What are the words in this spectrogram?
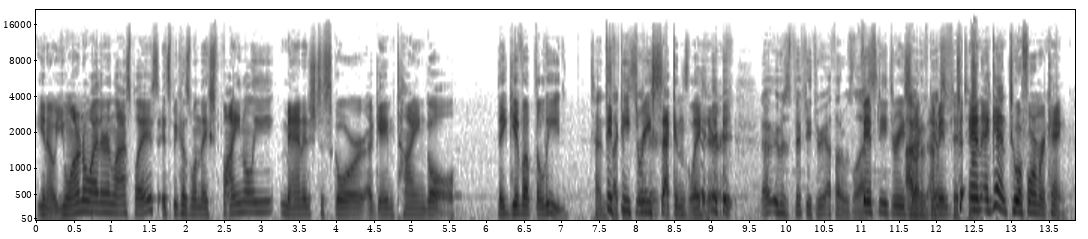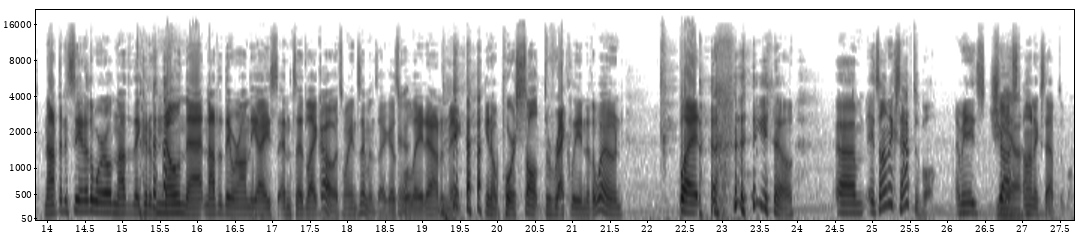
You know, you want to know why they're in last place? It's because when they finally manage to score a game tying goal, they give up the lead 10 53 seconds later. it was 53. I thought it was less. 53 I would seconds. have I, mean, guessed t- 15. and again, to a former king. Not that it's the end of the world. Not that they could have known that. Not that they were on the ice and said like, "Oh, it's Wayne Simmonds. I guess Yeah. we'll lay down and make you know pour salt directly into the wound." But you know, um, it's unacceptable. I mean, it's just Yeah. unacceptable.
